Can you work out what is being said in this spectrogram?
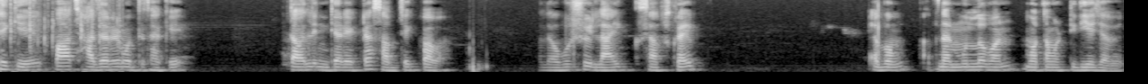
থেকে পাঁচ হাজারের মধ্যে থাকে, তাহলে নিটারে একটা সাবজেক্ট পাওয়া তাহলে অবশ্যই লাইক সাবস্ক্রাইব এবং আপনার মূল্যবান মতামতটি দিয়ে যাবেন।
